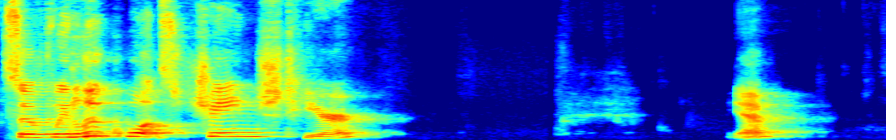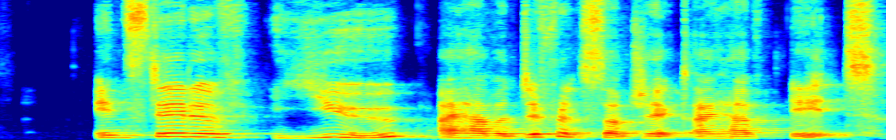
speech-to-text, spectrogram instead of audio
So if we look what's changed here, yeah, Instead of you, I have a different subject. I have it.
